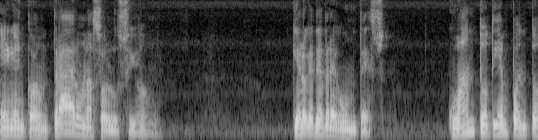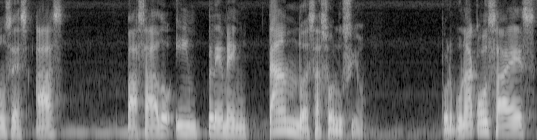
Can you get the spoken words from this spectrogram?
en encontrar una solución, quiero que te preguntes, ¿cuánto tiempo entonces has pasado implementando esa solución? Porque una cosa es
